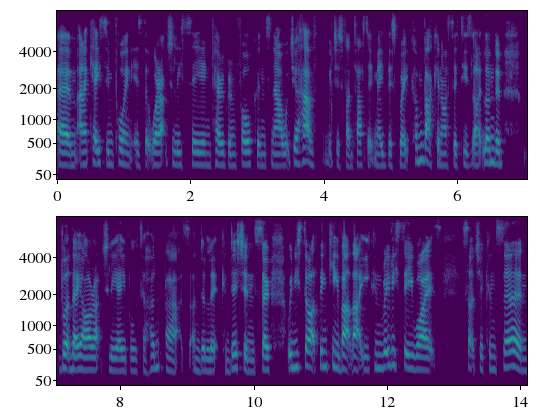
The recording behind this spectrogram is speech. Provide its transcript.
um, and a case in point is that we're actually seeing peregrine falcons now, which you have, which is fantastic, made this great comeback in our cities like London, but they are actually able to hunt bats under lit conditions. So when you start thinking about that, you can really see why it's such a concern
